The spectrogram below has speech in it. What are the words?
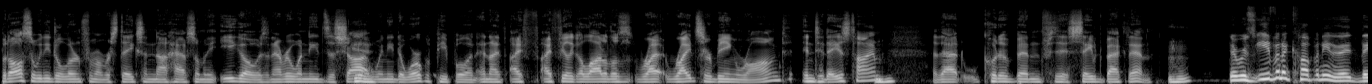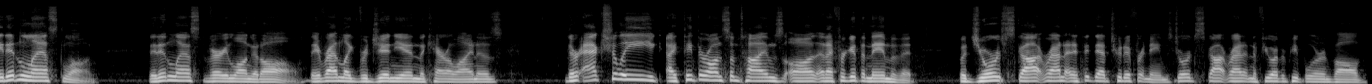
but also we need to learn from our mistakes and not have so many egos. And everyone needs a shot. Yeah. We need to work with people. And and I I, I feel like a lot of those ri- rights are being wronged in today's time. Mm-hmm. That could have been f- saved back then. There was even a company that they didn't last long. They didn't last very long at all. They ran like Virginia and the Carolinas. They're actually, I think they're on sometimes on, and I forget the name of it, but George Scott ran it. and I think they had two different names. George Scott ran it, and a few other people were involved.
